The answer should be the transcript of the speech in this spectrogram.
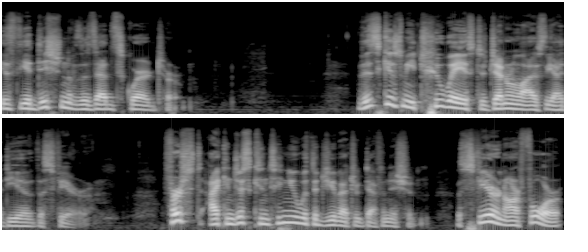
is the addition of the z squared term. This gives me two ways to generalize the idea of the sphere. First, I can just continue with the geometric definition. The sphere in R4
